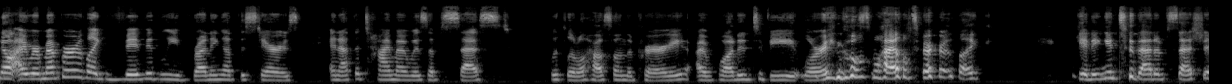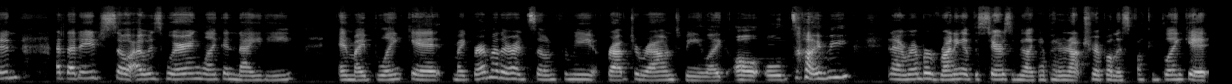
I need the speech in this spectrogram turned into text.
No, I remember like vividly running up the stairs, and at the time I was obsessed with Little House on the Prairie. I wanted to be Laura Ingalls Wilder, like getting into that obsession at that age. So I was wearing like a nightie and my blanket my grandmother had sewn for me wrapped around me like all old timey. And I remember running up the stairs and be like, I better not trip on this fucking blanket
